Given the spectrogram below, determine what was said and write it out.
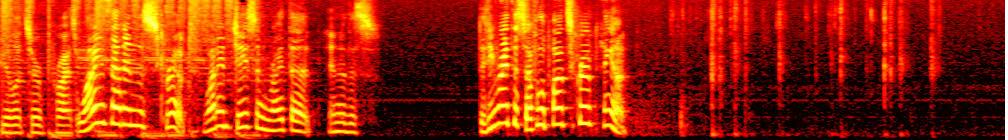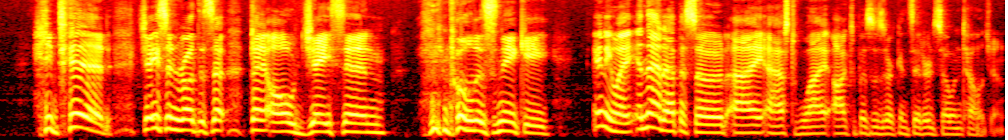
Pulitzer Prize. Why is that in the script? Why did Jason write that into this? Did he write the cephalopod script? Hang on. He did. Jason wrote the. Oh, Jason, he pulled a sneaky. Anyway, in that episode, I asked why octopuses are considered so intelligent.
